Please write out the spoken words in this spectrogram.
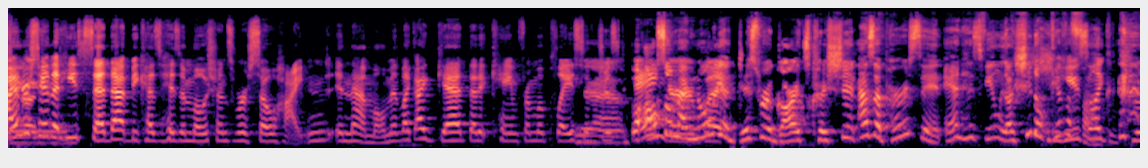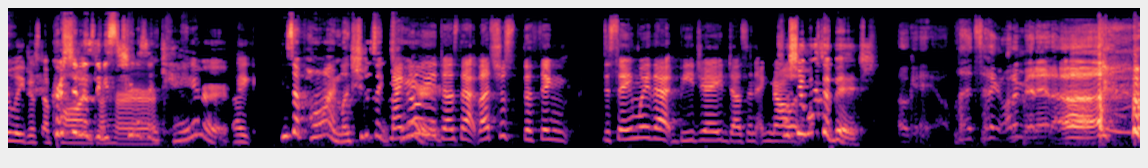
I understand that he said that because his emotions were so heightened in that moment. Like I get that it came from a place of Yeah. just but also Magnolia but- disregards Christian as a person and his feelings. Like she don't give a He's fuck. like truly just a Christian pawn doesn't. She doesn't care. Like He's a pawn. Like she doesn't Magnolia care. does that. That's just the thing. The same way that BJ doesn't acknowledge. So she was a bitch. okay, let's hang on a minute. Uh...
